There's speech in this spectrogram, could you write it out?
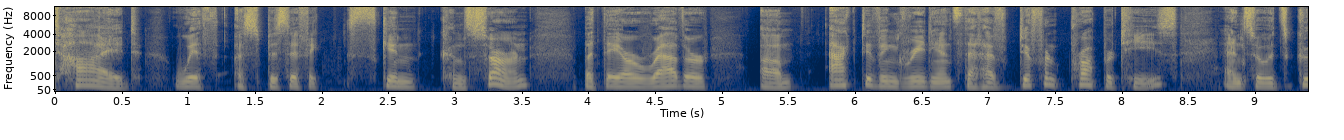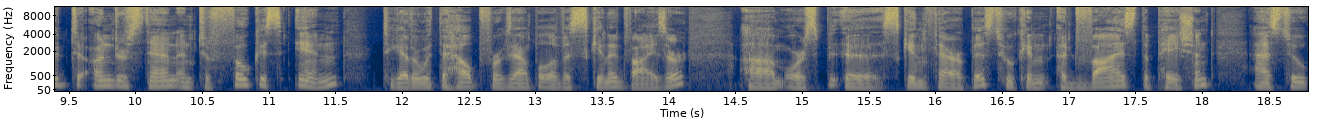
tied with a specific skin concern, but they are rather um, active ingredients that have different properties. And so it's good to understand and to focus in, together with the help, for example, of a skin advisor um, or a, sp- uh, skin therapist who can advise the patient as to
